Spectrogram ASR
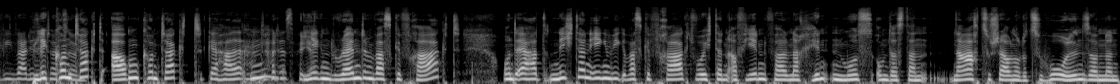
wie war die Situation? Blickkontakt, Augenkontakt gehalten, irgend random was gefragt und er hat nicht dann irgendwie was gefragt, wo ich dann auf jeden Fall nach hinten muss, um das dann nachzuschauen oder zu holen, sondern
